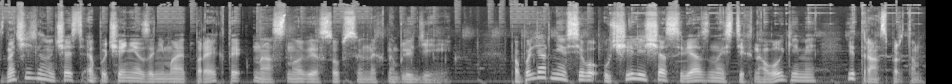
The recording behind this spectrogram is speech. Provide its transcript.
Значительную часть обучения занимают проекты на основе собственных наблюдений. Популярнее всего училища, связанные с технологиями и транспортом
